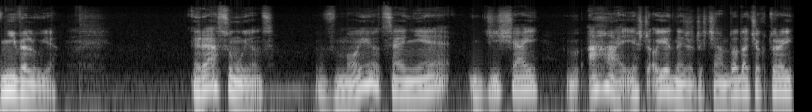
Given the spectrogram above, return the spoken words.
niweluje. Reasumując, w mojej ocenie dzisiaj. Aha, jeszcze o jednej rzeczy chciałem dodać, o której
